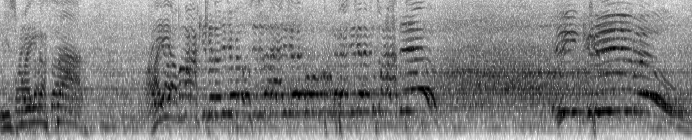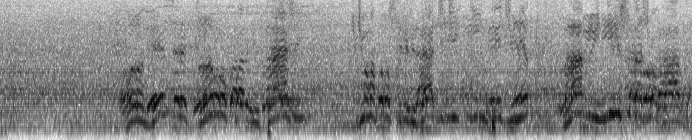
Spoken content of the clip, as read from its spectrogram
Ismail Assar. Aí a máquina de velocidade levou para o pé direito, bateu. Incrível! O holandês reclama com a arbitragem de uma possibilidade de impedimento lá no início da jogada.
